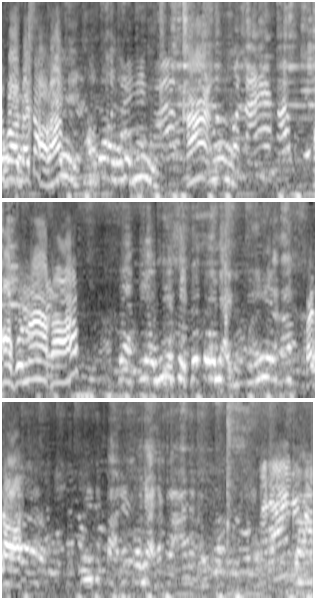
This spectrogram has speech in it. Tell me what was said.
ทุกคนไปต่อครับเอาได้เลยนะพี่ฮะขอบคุณมากครับดอกเดียวยี่สิบได้ตัวใหญ่แบบนี้นะครับไปต่อยี่สิบบาทได้ตัวใหญ่ทั้งร้านนะครับมาได้นะคะ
